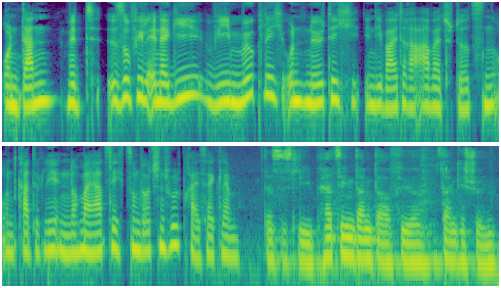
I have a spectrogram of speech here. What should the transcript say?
und dann mit so viel Energie wie möglich und nötig in die weitere Arbeit stürzen und gratuliere Ihnen nochmal herzlich zum Deutschen Schulpreis, Herr Klemm. Das ist lieb. Herzlichen Dank dafür. Dankeschön.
